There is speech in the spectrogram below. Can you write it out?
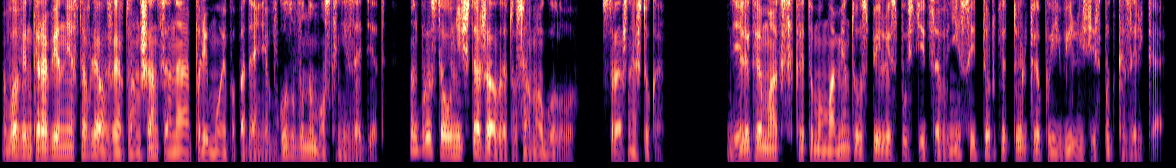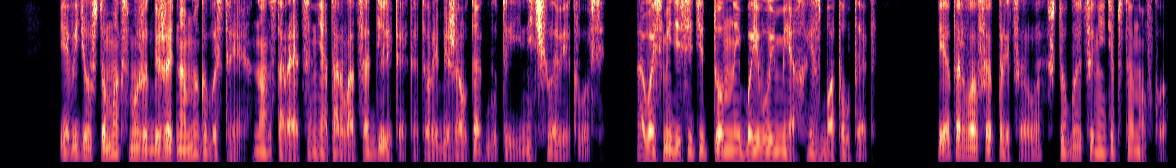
Вовин карабин не оставлял жертвам шанса на прямое попадание в голову, но мозг не задет. Он просто уничтожал эту самую голову. Страшная штука. Делик и Макс к этому моменту успели спуститься вниз и только-только появились из-под козырька. Я видел, что Макс может бежать намного быстрее, но он старается не оторваться от Делика, который бежал так, будто и не человек вовсе а 80-тонный боевой мех из Battletech. Я оторвался от прицела, чтобы оценить обстановку.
